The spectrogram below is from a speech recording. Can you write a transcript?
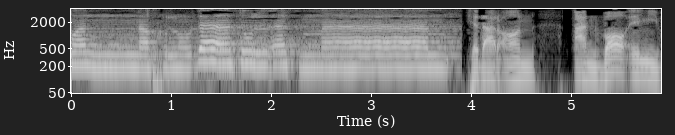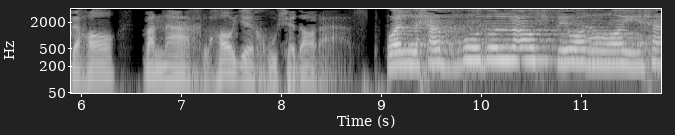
والنخل ذات الأكمام. که در آن انواع میوه ها و نخل های خوشدار است. والحب ذو العصف والريحان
